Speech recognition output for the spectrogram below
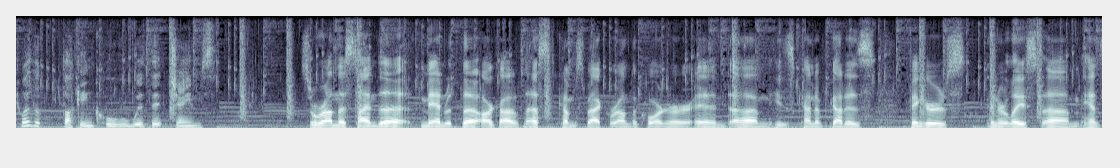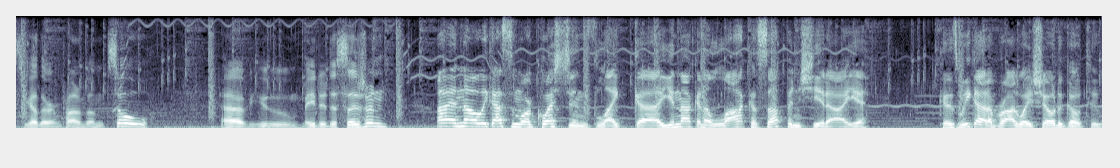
Do I look fucking cool with it, James? So around this time, the man with the argyle vest comes back around the corner, and um, he's kind of got his fingers interlaced, um, hands together in front of him. So, have you made a decision? Uh, no, we got some more questions. Like, uh, you're not gonna lock us up and shit, are you? Cause we got a Broadway show to go to.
